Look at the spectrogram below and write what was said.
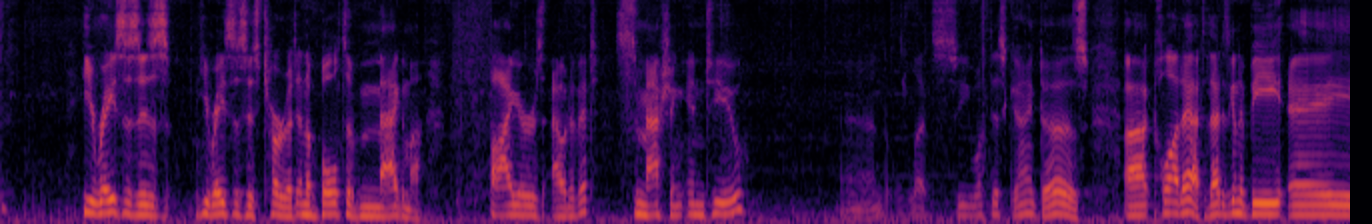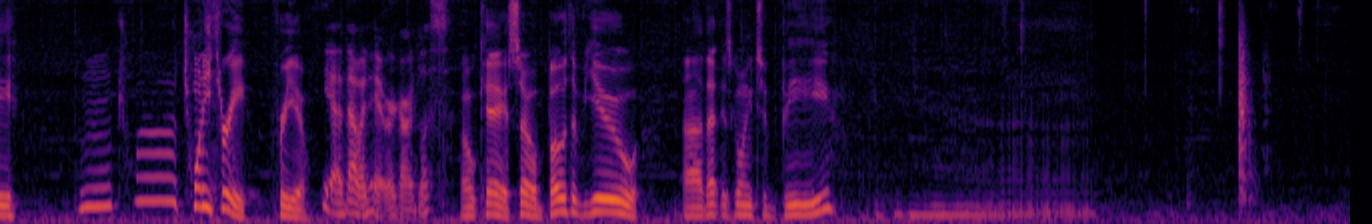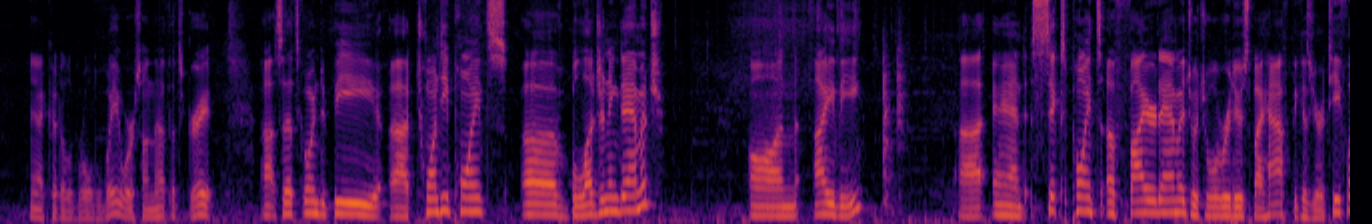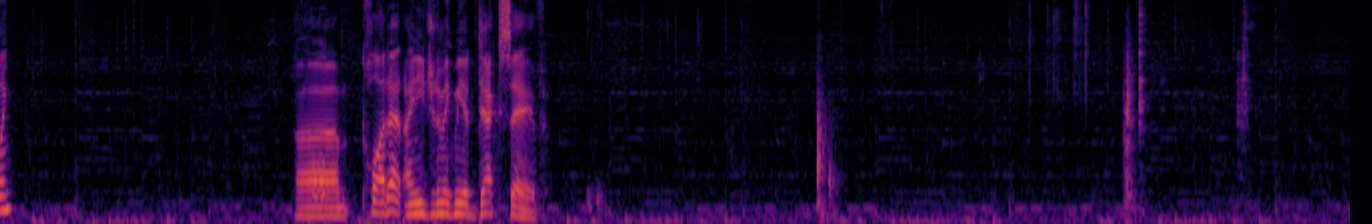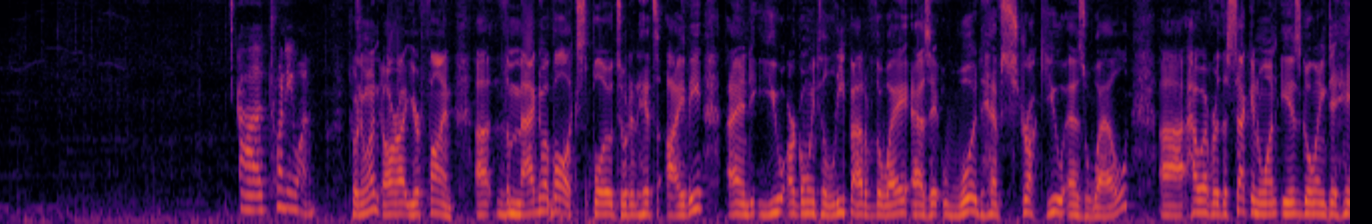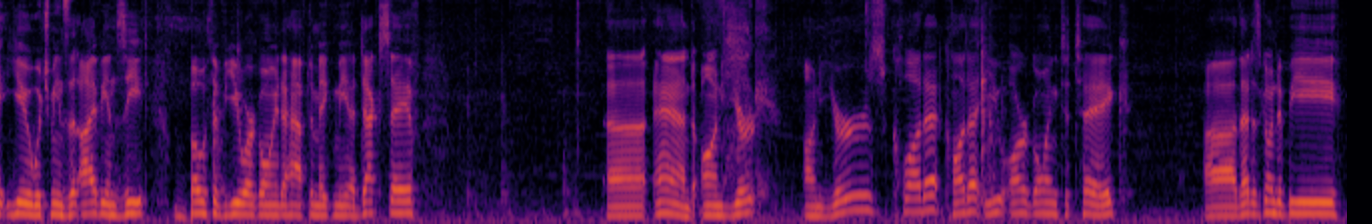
He raises his he raises his turret and a bolt of magma fires out of it, smashing into you. And let's see what this guy does. Uh, Claudette, that is going to be a mm, tw- 23 for you. Yeah, that would hit regardless. Okay, so both of you, uh, that is going to be. Yeah, I could have rolled way worse on that. That's great. Uh, so that's going to be uh, 20 points of bludgeoning damage on Ivy, uh, and 6 points of fire damage, which will reduce by half because you're a tiefling. Um, Claudette, I need you to make me a dex save. Uh, 21. 21 all right you're fine. Uh, the magma ball explodes when it hits ivy and you are going to leap out of the way as it would have struck you as well. Uh, however the second one is going to hit you which means that ivy and zeet both of you are going to have to make me a dex save. Uh, and on your on yours claudette claudette you are going to take uh, that is going to be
